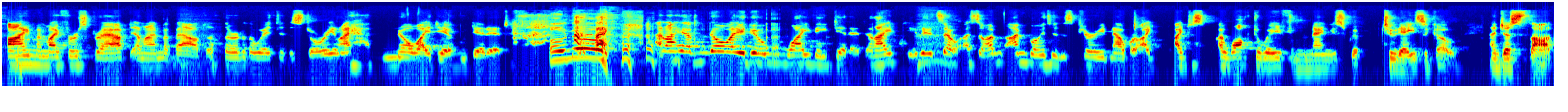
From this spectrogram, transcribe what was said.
I'm in my first draft and I'm about a third of the way through the story and I have no idea who did it. Oh no. and I have no idea why they did it. And I did it. So so I'm I'm going through this period now where I, I just I walked away from the manuscript two days ago and just thought,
